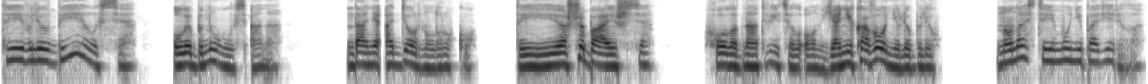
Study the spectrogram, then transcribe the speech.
«Ты влюбился?» — улыбнулась она. Даня отдернул руку. «Ты ошибаешься», — холодно ответил он. «Я никого не люблю». Но Настя ему не поверила.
